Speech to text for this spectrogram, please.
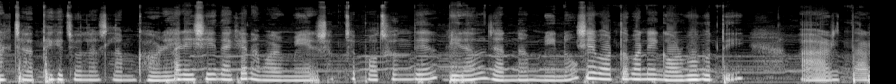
আর ছাদ থেকে চলে আসলাম ঘরে। আর এসেই দেখেন আমার মেয়ের সবচেয়ে পছন্দের বিড়াল, যার নাম মিনু। সে বর্তমানে গর্ভবতী আর তার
